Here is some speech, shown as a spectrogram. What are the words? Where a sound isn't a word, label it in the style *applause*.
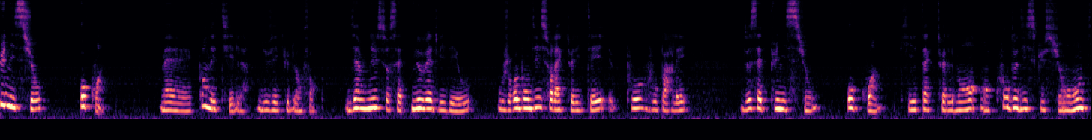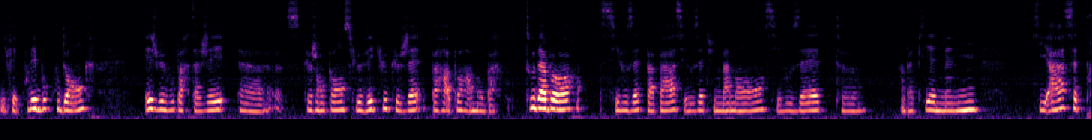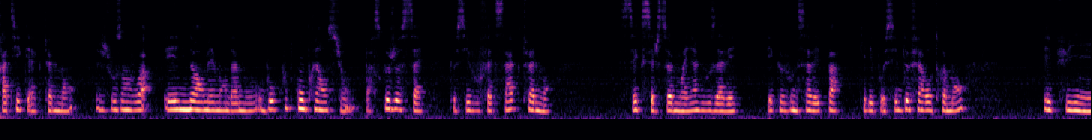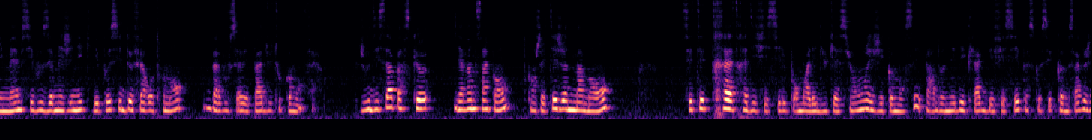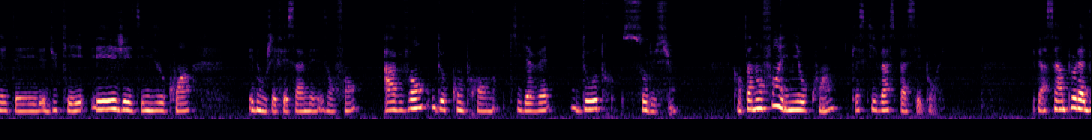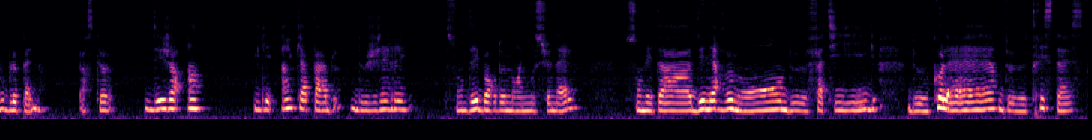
Punition au coin. Mais qu'en est-il du vécu de l'enfant? Bienvenue sur cette nouvelle vidéo où je rebondis sur l'actualité pour vous parler de cette punition au coin qui est actuellement en cours de discussion, qui fait couler beaucoup d'encre et je vais vous partager euh, ce que j'en pense, le vécu que j'ai par rapport à mon parcours. Tout d'abord, si vous êtes papa, si vous êtes une maman, si vous êtes euh, un papier, une mamie qui a cette pratique actuellement, je vous envoie énormément d'amour, beaucoup de compréhension, parce que je sais que si vous faites ça actuellement, c'est que c'est le seul moyen que vous avez et que vous ne savez pas qu'il est possible de faire autrement. Et puis, même si vous imaginez qu'il est possible de faire autrement, bah, vous ne savez pas du tout comment faire. Je vous dis ça parce que il y a 25 ans, quand j'étais jeune maman, c'était très très difficile pour moi l'éducation et j'ai commencé par donner des claques, des fessées parce que c'est comme ça que j'ai été éduquée et j'ai été mise au coin. Et donc j'ai fait ça à mes enfants avant de comprendre qu'il y avait d'autres solutions. Quand un enfant est mis au coin, qu'est-ce qui va se passer pour lui? Eh bien c'est un peu la double peine parce que déjà un, il est incapable de gérer son débordement émotionnel, son état d'énervement, de fatigue, de colère, de tristesse.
